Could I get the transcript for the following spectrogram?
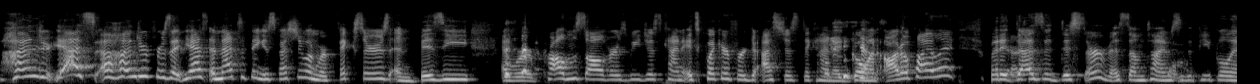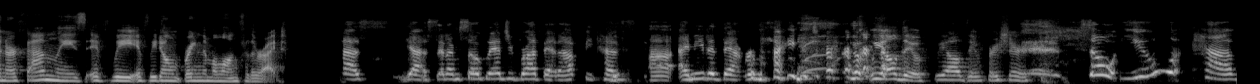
Hundred, yes, a hundred percent, yes. And that's the thing, especially when we're fixers and busy and we're problem solvers. We just kind of it's quicker for us just to kind of go yes. on autopilot, but it does a disservice sometimes to the people in our families if we if we don't bring them along for the ride. Yes, yes. And I'm so glad you brought that up because uh, I needed that reminder. we all do. We all do for sure. So you have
